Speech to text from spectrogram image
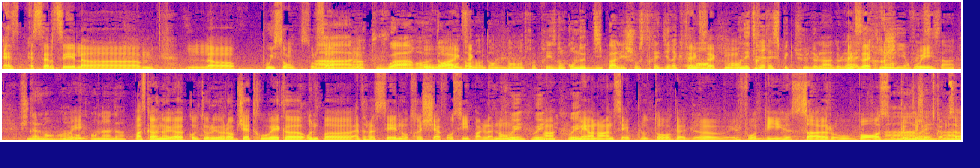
exercer la la puissance sur ah, ça. hein. leur pouvoir, euh, Pouvoir, dans, l'entreprise. Donc on ne dit pas les choses très directement. Exactement. On est très respectueux de la, de la hiérarchie, en fait, oui. c'est ça, finalement, en, Oui. en- en Inde. Parce qu'en euh, culture Europe, j'ai trouvé qu'on peut adresser notre chef aussi par le nom. Oui, oui, Hein? oui. Mais en Inde, c'est plutôt que de- il faut dire sœur ou boss Ah ou quelque ouais, chose comme ah ça.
